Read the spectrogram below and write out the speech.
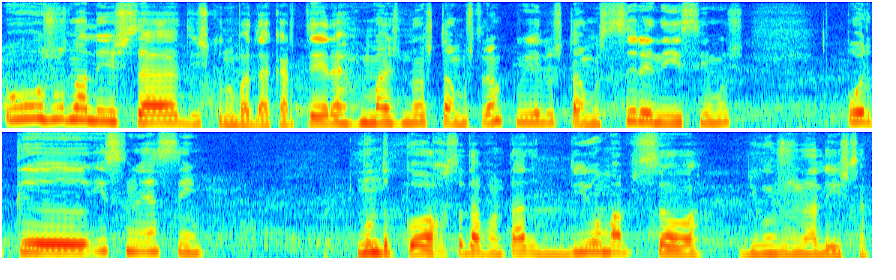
O jornalista diz que não vai dar carteira, mas nós estamos tranquilos, estamos sereníssimos, porque isso não é assim. Não decorre só da vontade de uma pessoa, de um jornalista.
